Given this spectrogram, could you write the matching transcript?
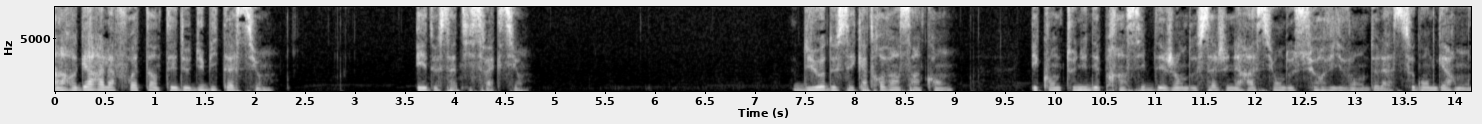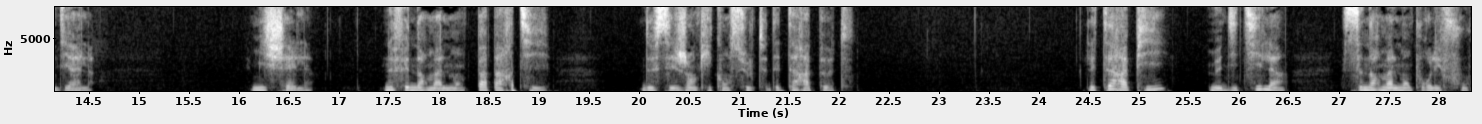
Un regard à la fois teinté de dubitation et de satisfaction. Du haut de ses 85 ans, et compte tenu des principes des gens de sa génération de survivants de la Seconde Guerre mondiale, Michel ne fait normalement pas partie de ces gens qui consultent des thérapeutes. Les thérapies, me dit-il, c'est normalement pour les fous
